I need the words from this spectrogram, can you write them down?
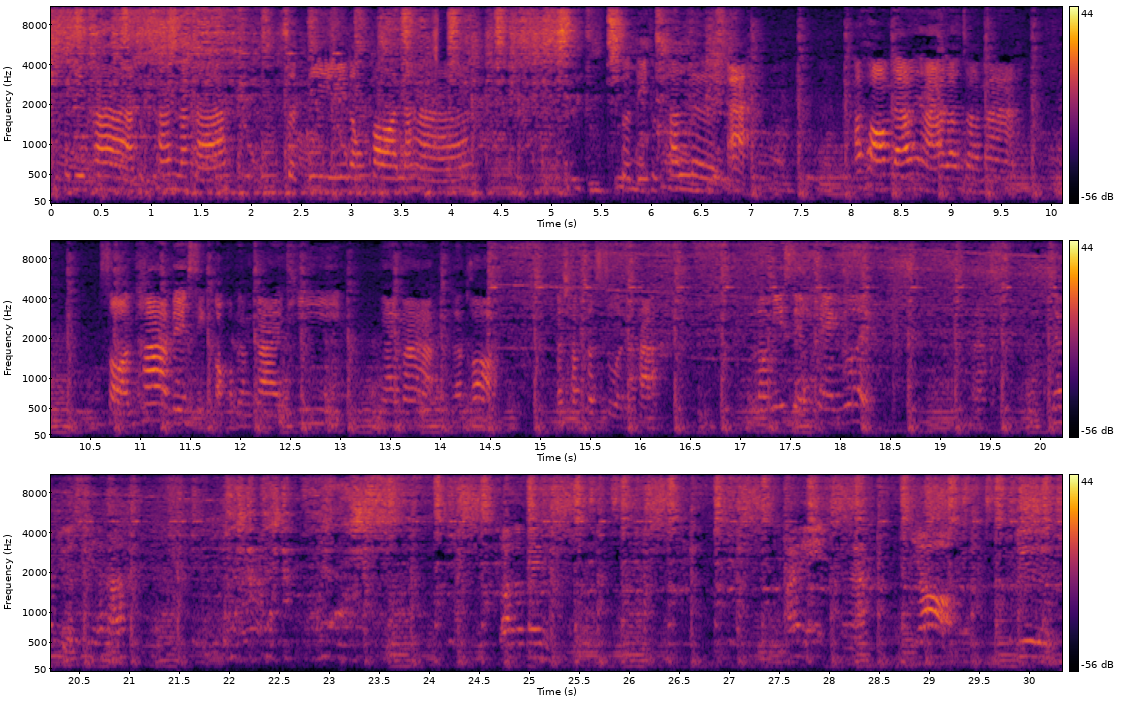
สวัสดีค่ะ ทุกท่านนะคะ สวัสดีน้องปอนนะคะ สวัสดีทุกท่านเลย อะ ถ้าพร้อมแล้วนะคะ เราจะมาสอนท่าเบสิกออกกำลังกายที่ง่ายมาก แล้วก็กระชับสัดส่วนนะคะ เรามีเสียงเพลงด้วยนะย่ำอยู่ที่นะคะ เราจะเป็นท่านี้นะคะย่อ ยืด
